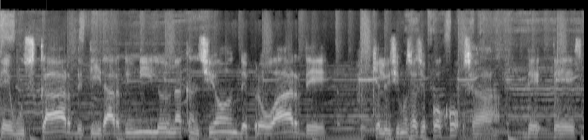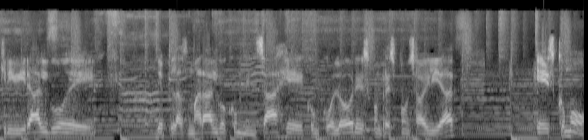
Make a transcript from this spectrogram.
de buscar, de tirar de un hilo de una canción, de probar, de que lo hicimos hace poco, o sea, de, de escribir algo, de, de plasmar algo con mensaje, con colores, con responsabilidad, es como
